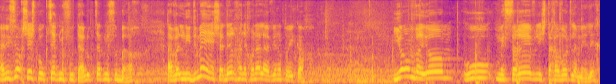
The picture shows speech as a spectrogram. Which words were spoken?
הניסוח שיש פה הוא קצת מפותל, הוא קצת מסובך, אבל נדמה שהדרך הנכונה להבין אותו היא ככה. יום ויום הוא מסרב להשתחוות למלך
